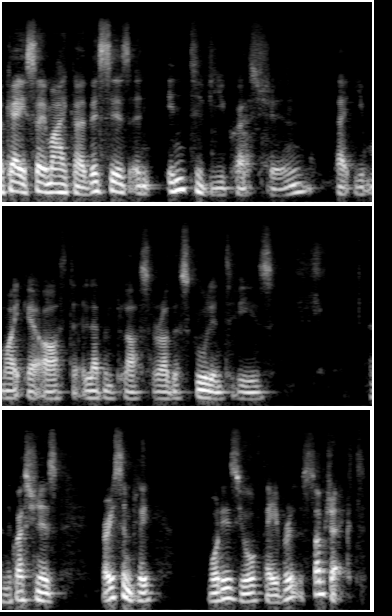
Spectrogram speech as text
Okay, so Mahika, this is an interview question that you might get asked at 11 plus or other school interviews. And the question is very simply, what is your favorite subject?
